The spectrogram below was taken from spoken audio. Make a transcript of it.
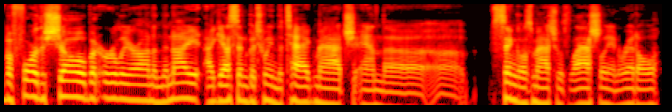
before the show, but earlier on in the night, I guess in between the tag match and the uh, singles match with Lashley and Riddle.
